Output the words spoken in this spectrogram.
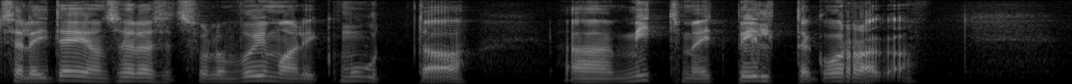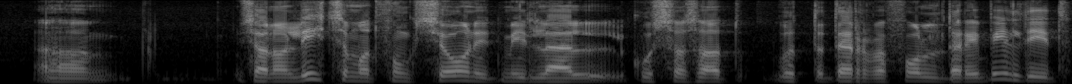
selle idee on selles, et sul on võimalik muuta uh, mitmeid pilte korraga. Seal on lihtsamad funktsioonid, millel, kus sa saad võtta terve folderi pildid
